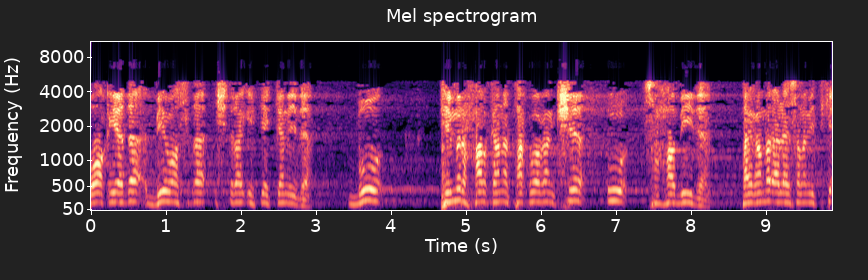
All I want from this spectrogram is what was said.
voqeada bevosita ishtirok etayotgan edi. Bu temir halqani taqib olgan kishi u sahobiy edi. Payg'ambar alayhissalom aytdiki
